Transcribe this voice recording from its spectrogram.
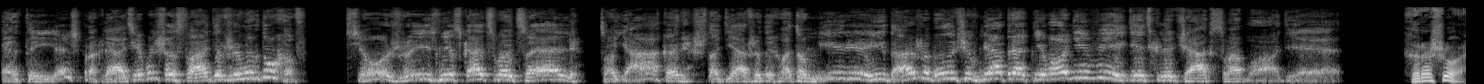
Это и есть проклятие большинства одержимых духов. Всю жизнь искать свою цель, свой якорь, что держит их в этом мире, и даже будучи в метре от него, не видеть ключа к свободе. Хорошо,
